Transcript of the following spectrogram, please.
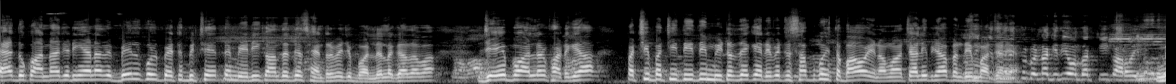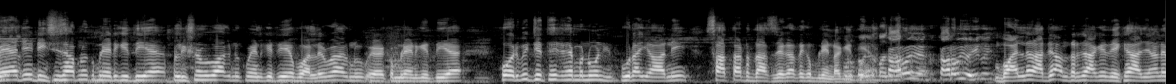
ਇਹ ਦੁਕਾਨਾਂ ਜਿਹੜੀਆਂ ਇਹਨਾਂ ਦੇ ਬਿਲਕੁਲ ਪਿੱਠ ਪਿੱਛੇ ਤੇ ਮੇਰੀ ਕੰਧ ਦੇ ਸੈਂਟਰ ਵਿੱਚ ਬੋਇਲਰ ਲੱਗਾ ਦਾ ਵਾ। ਜੇ ਬੋਇਲਰ ਫਟ ਗਿਆ 25 25 30 30 ਮੀਟਰ ਦੇ ਘੇਰੇ ਵਿੱਚ ਸਭ ਕੁਝ ਤਬਾਹ ਹੋ ਜਾਣਾ ਵਾ 40 50 ਬੰਦੇ ਮਰ ਜਾਣੇ ਆ। ਪਿੰਡਾਂ ਕੀਤੀ ਹੁੰਦਾ ਕੀ ਕਾਰਵਾਈ ਮੈਂ ਜੀ ਡੀਸੀ ਸਾਹਿਬ ਨੂੰ ਕੰਪਲੇਂਟ ਕੀਤੀ ਹੈ ਪੋਲਿਊਸ਼ਨ ਵਿਭਾਗ ਨੂੰ ਕੰਪਲੇਂਟ ਕੀਤੀ ਹੈ ਬੋਇਲਰ ਵਿਭਾਗ ਨੂੰ ਕੰਪਲੇਂਟ ਕੀਤੀ ਹੈ। ਹੋਰ ਵੀ ਜਿੱਥੇ ਜਿੱਥੇ ਮੈਨੂੰ ਪੂਰਾ ਯਾਦ ਨਹੀਂ 7 8 10 ਜਗ੍ਹਾ ਤੇ ਕੰਪਲੇਂਟਾਂ ਕੀਤੀਆਂ। ਕਾਰਵਾਈ ਕਾਰਵਾਈ ਹੋਈ ਕੋਈ? ਬੋਇਲਰ ਅੱਜ ਅੰਦਰ ਜਾ ਕੇ ਦੇਖਿਆ ਅੱਜ ਇਹਨਾਂ ਨੇ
